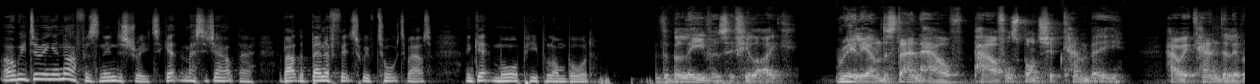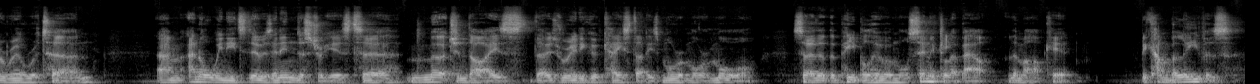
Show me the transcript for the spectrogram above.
Are we doing enough as an industry to get the message out there about the benefits we've talked about and get more people on board? The believers, if you like, really understand how powerful sponsorship can be, how it can deliver real return. Um, and all we need to do as an industry is to merchandise those really good case studies more and more and more so that the people who are more cynical about the market become believers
